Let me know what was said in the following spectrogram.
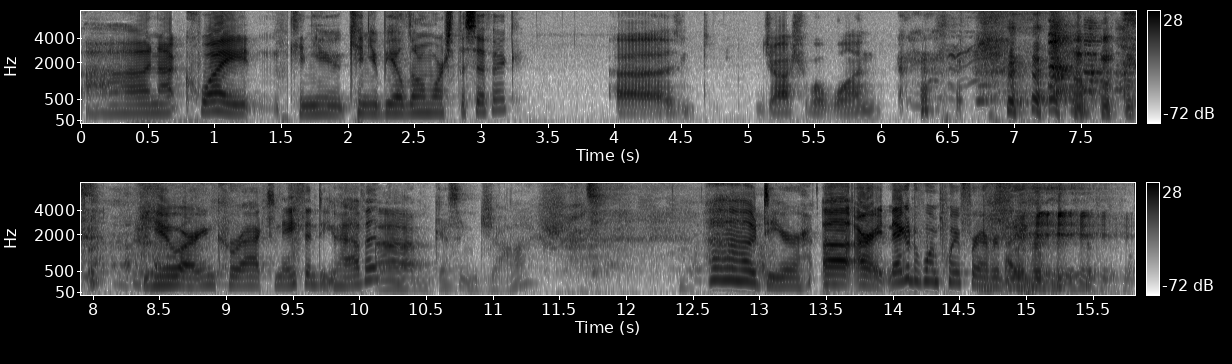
Uh, not quite. Can you can you be a little more specific? Uh, Joshua 1? You are incorrect. Nathan, do you have it? Uh, I'm guessing Josh? oh dear. Uh, all right, negative one point for everybody.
